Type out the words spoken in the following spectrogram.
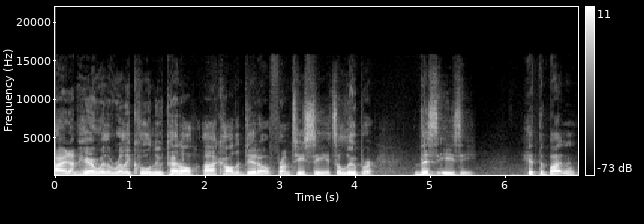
right, I'm here with a really cool new pedal uh, called a Ditto from TC. It's a looper. This easy. Hit the button.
